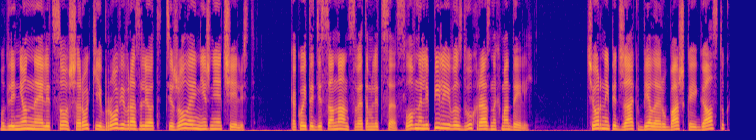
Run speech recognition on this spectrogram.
Удлиненное лицо, широкие брови в разлет, тяжелая нижняя челюсть. Какой-то диссонанс в этом лице, словно лепили его с двух разных моделей. Черный пиджак, белая рубашка и галстук,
